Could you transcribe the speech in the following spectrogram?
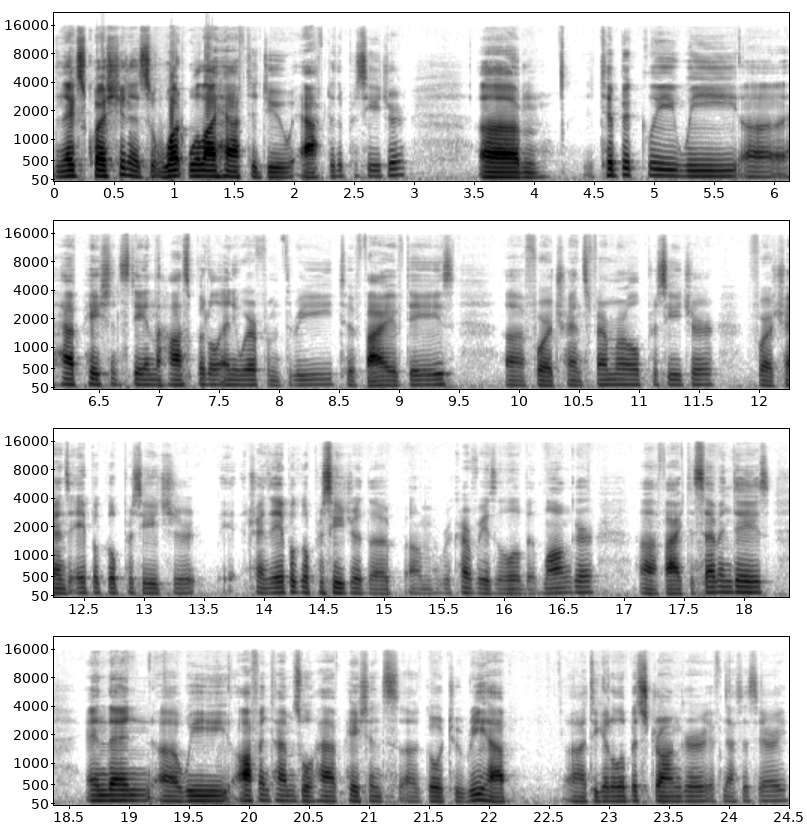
the next question is, what will I have to do after the procedure? Um, typically, we uh, have patients stay in the hospital anywhere from three to five days uh, for a transfemoral procedure. For a transapical procedure, transapical procedure, the um, recovery is a little bit longer, uh, five to seven days. And then uh, we oftentimes will have patients uh, go to rehab uh, to get a little bit stronger if necessary.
